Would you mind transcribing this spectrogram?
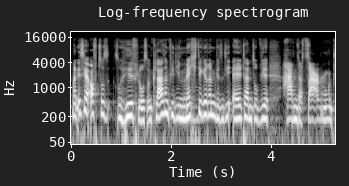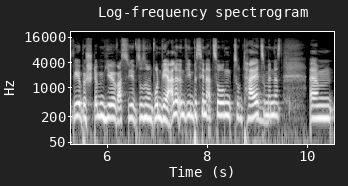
man ist ja oft so, so hilflos. Und klar sind wir die Mächtigeren, wir sind die Eltern, so wir haben das Sagen und wir bestimmen hier, was wir, so, so wurden wir ja alle irgendwie ein bisschen erzogen, zum Teil Mhm. zumindest. Ähm,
